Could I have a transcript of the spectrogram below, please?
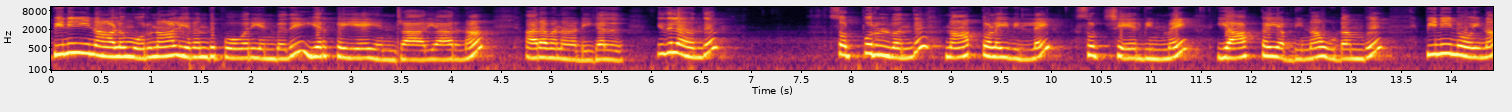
பிணியினாலும் ஒரு நாள் இறந்து போவர் என்பது இயற்கையே என்றார். யாருன்னா? அரவணாடிகள். இதில் வந்து சொற்பொருள் வந்து நாத்தொலைவில்லை சொற்சேர்வின்மை யாக்கை அப்படின்னா உடம்பு பிணி நோய்னா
